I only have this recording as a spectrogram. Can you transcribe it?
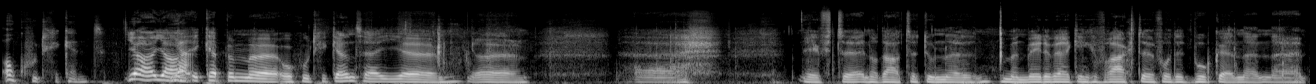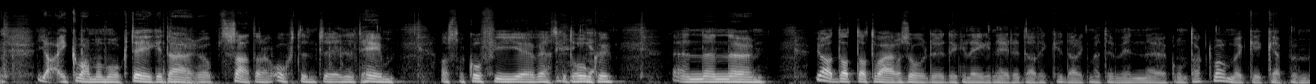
ook goed gekend. Ja, ja, Ja. ik heb hem ook goed gekend. Hij heeft eh, inderdaad eh, toen eh, mijn medewerking gevraagd voor dit boek. En, en ja, ik kwam hem ook tegen daar op zaterdagochtend in het Heem als er koffie werd gedronken. En, en ja, dat, dat waren zo de, de gelegenheden dat ik, dat ik met hem in contact kwam. Ik, ik heb hem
